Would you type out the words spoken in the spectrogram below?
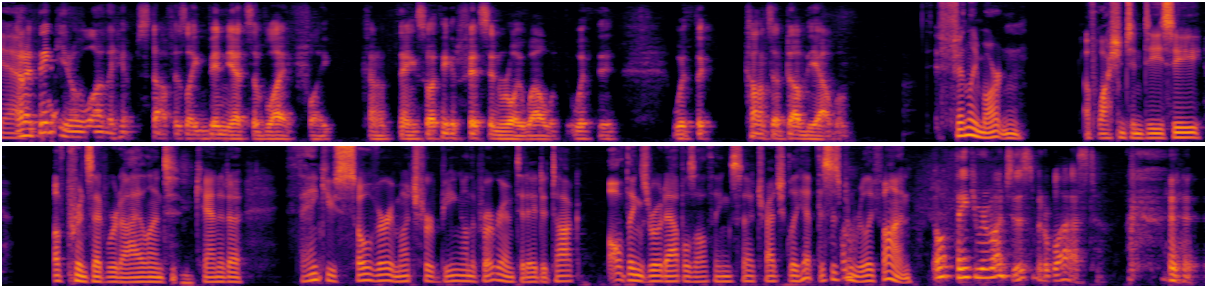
Yeah. And I think you know a lot of the hip stuff is like vignettes of life, like kind of thing. So I think it fits in really well with with the with the concept of the album. Finley Martin of Washington, D.C., of Prince Edward Island, mm-hmm. Canada, thank you so very much for being on the program today to talk all things Road Apples, all things uh, Tragically Hip. This has been oh. really fun. Oh, thank you very much. This has been a blast.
